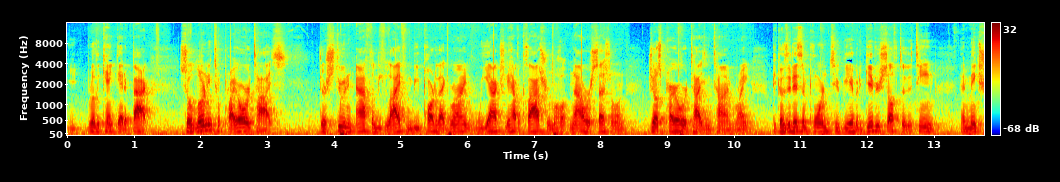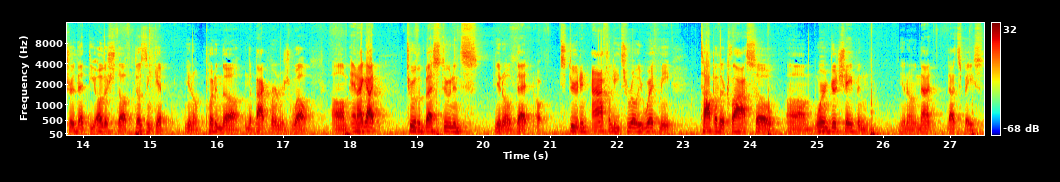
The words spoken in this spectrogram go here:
you really can't get it back. So learning to prioritize their student athlete life and be part of that grind. We actually have a classroom, an hour session on just prioritizing time, right? Because it is important to be able to give yourself to the team and make sure that the other stuff doesn't get you know put in the in the back burner as well. Um, and I got two of the best students, you know, that are student athletes really with me, top of their class. So um, we're in good shape in you know in that that space.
